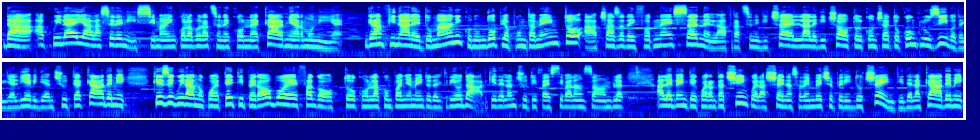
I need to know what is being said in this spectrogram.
da Aquileia alla Serenissima in collaborazione con Carni Armonie. Gran finale domani con un doppio appuntamento a Ciasa dei Fornes nella frazione di Cella alle 18 il concerto conclusivo degli allievi di Anciuti Academy che eseguiranno quartetti per oboe e fagotto con l'accompagnamento del trio d'archi dell'Anciuti Festival Ensemble. Alle 20.45 la scena sarà invece per i docenti dell'Academy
